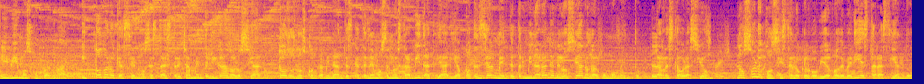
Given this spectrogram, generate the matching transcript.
Vivimos junto al mar y todo lo que hacemos está estrechamente ligado al océano. Todos los contaminantes que tenemos en nuestra vida diaria potencialmente terminarán en el océano en algún momento. La restauración no solo consiste en lo que el gobierno debería estar haciendo,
